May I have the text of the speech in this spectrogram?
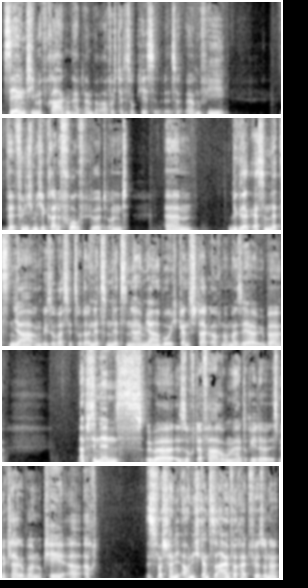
sehr intime Fragen halt einfach auch, wo ich dachte so, okay, ist, ist irgendwie, fühle ich mich hier gerade vorgeführt und, ähm, wie gesagt, erst im letzten Jahr irgendwie sowas jetzt oder im letzten, letzten halben Jahr, wo ich ganz stark auch nochmal sehr über Abstinenz, über Suchterfahrungen halt rede, ist mir klar geworden, okay, äh, auch ist wahrscheinlich auch nicht ganz so einfach halt für so eine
